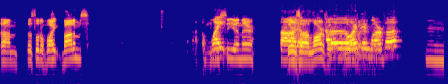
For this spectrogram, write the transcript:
um those little white bottoms? a Can you white see in there? Bottom. There's a larva. Oh, larva are there larvae? Hmm,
